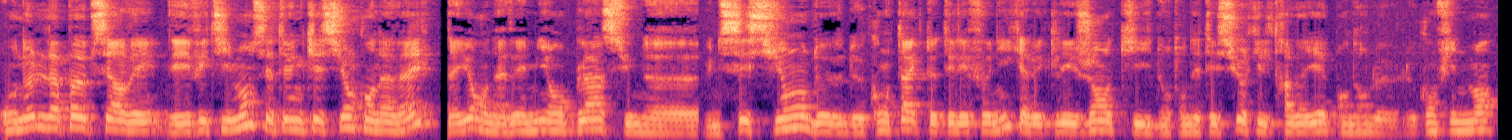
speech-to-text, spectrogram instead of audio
On ne l'a pas observé. Et effectivement, c'était une question qu'on avait. D'ailleurs, on avait mis en place une, une session de, de contact téléphonique avec les gens qui, dont on était sûr qu'ils travaillaient pendant le, le confinement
